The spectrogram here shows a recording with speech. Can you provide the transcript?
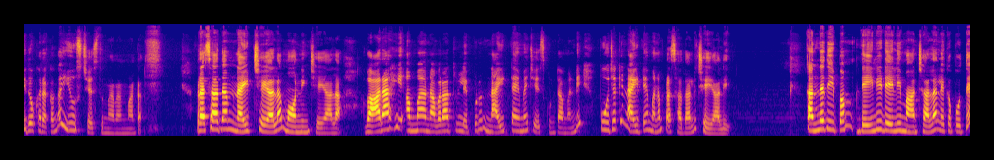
ఏదో ఒక రకంగా యూస్ చేస్తున్నారు అనమాట ప్రసాదం నైట్ చేయాలా మార్నింగ్ చేయాలా? వారాహి అమ్మ నవరాత్రులు ఎప్పుడు నైట్ టైమే చేసుకుంటామండి. పూజకి నైటే మనం ప్రసాదాలు చేయాలి. కందదీపం డైలీ డైలీ మార్చాలా? లేకపోతే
